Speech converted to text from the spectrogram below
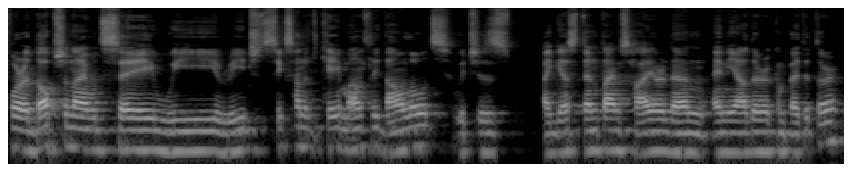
for adoption, I would say we reached 600K monthly downloads, which is I guess 10 times higher than any other competitor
